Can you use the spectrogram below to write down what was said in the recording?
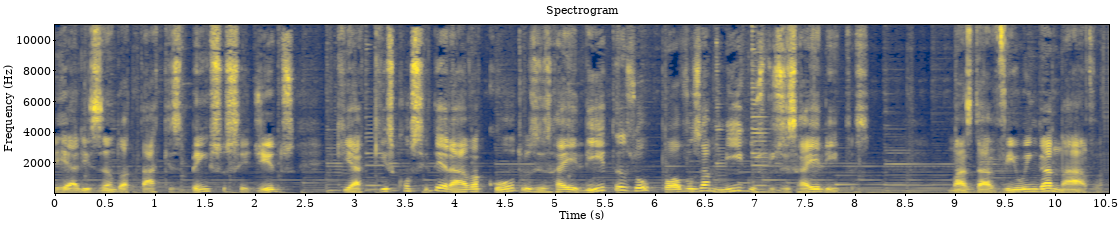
realizando ataques bem-sucedidos que Aquis considerava contra os israelitas ou povos amigos dos israelitas. Mas Davi o enganava,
